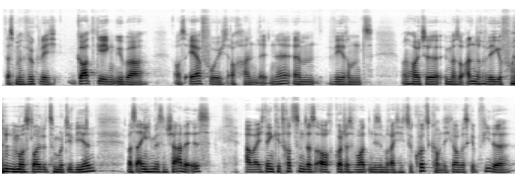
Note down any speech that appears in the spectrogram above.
dass man wirklich Gott gegenüber aus Ehrfurcht auch handelt, ne? ähm, während man heute immer so andere Wege finden muss, Leute zu motivieren, was eigentlich ein bisschen schade ist. Aber ich denke trotzdem, dass auch Gottes Wort in diesem Bereich nicht zu kurz kommt. Ich glaube, es gibt viele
